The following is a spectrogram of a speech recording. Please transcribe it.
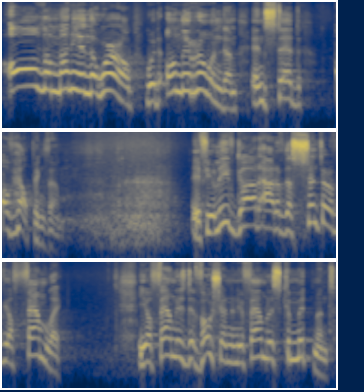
all the money in the world would only ruin them instead of helping them. If you leave God out of the center of your family, your family's devotion and your family's commitment,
